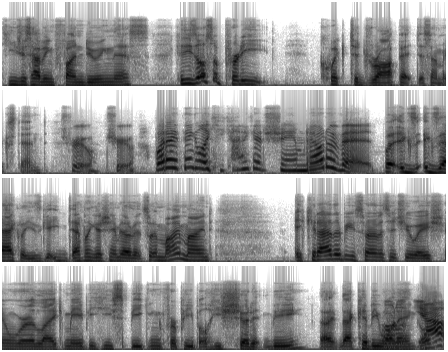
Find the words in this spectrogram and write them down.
he's just having fun doing this. Because he's also pretty quick to drop it to some extent. True, true. But I think like he kind of gets shamed out of it. But ex- exactly, he's get, he definitely gets shamed out of it. So in my mind, it could either be sort of a situation where like maybe he's speaking for people he shouldn't be. That that could be one angle. Yeah.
